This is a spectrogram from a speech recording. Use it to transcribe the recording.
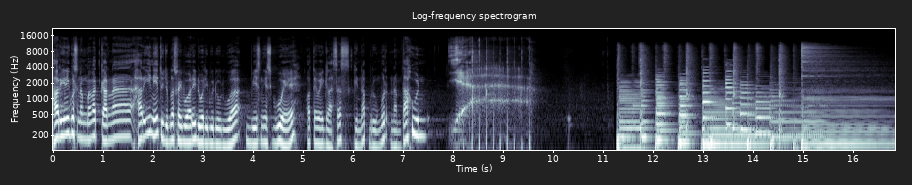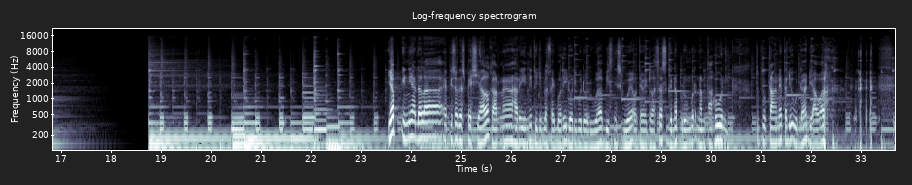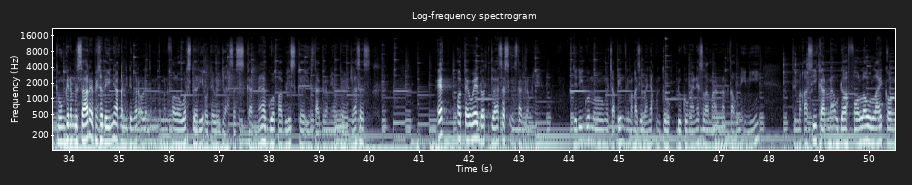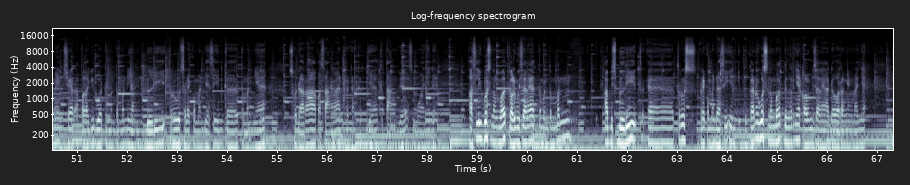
Hari ini gue seneng banget karena hari ini 17 Februari 2022 bisnis gue OTW Glasses genap berumur 6 tahun. Yeah. Yap, ini adalah episode spesial karena hari ini 17 Februari 2022 bisnis gue OTW Glasses genap berumur 6 tahun. Tepuk tangannya tadi udah di awal. Kemungkinan besar episode ini akan didengar oleh teman-teman followers dari OTW Glasses karena gue publish ke Instagramnya OTW Glasses. At otw.glasses Instagramnya. Jadi gue mau ngecapin terima kasih banyak untuk dukungannya selama 6 tahun ini Terima kasih karena udah follow, like, comment, share apalagi buat teman-teman yang beli terus rekomendasiin ke temennya, saudara, pasangan, rekan kerja, tetangga, semuanya deh. Asli gue seneng banget kalau misalnya teman-teman abis beli eh, terus rekomendasiin gitu. Karena gue seneng banget dengernya kalau misalnya ada orang yang nanya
